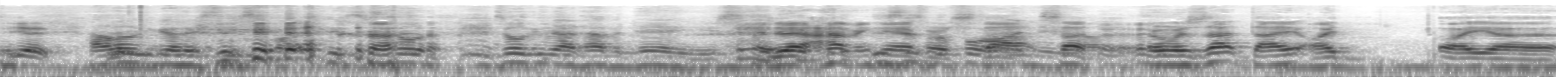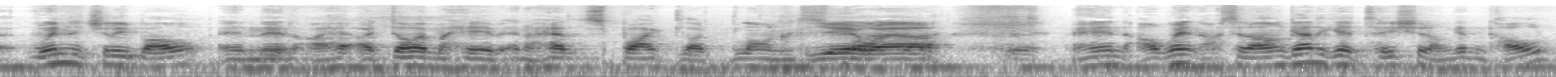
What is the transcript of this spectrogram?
yeah. How long ago is this? Like, He's talk- you're talking about having hair. You said. yeah, having hair for a start. So it was that day I I uh, went to Chili Bowl and then I, I dyed my hair and I had it spiked like blonde. Yeah, wow. right? And I went. I said, oh, I'm going to get a t-shirt. I'm getting cold.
